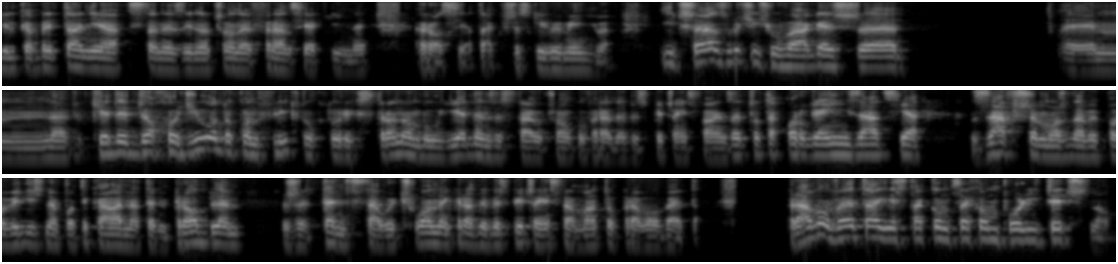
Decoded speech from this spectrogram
Wielka Brytania, Stany Zjednoczone, Francja, Chiny, Rosja, tak, wszystkich wymieniłem. I trzeba zwrócić uwagę, że kiedy dochodziło do konfliktu, których stroną był jeden ze stałych członków Rady Bezpieczeństwa ONZ, to ta organizacja zawsze, można by powiedzieć, napotykała na ten problem, że ten stały członek Rady Bezpieczeństwa ma to prawo weta. Prawo weta jest taką cechą polityczną.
